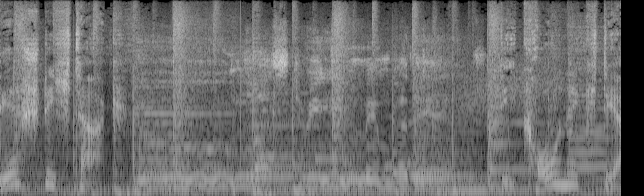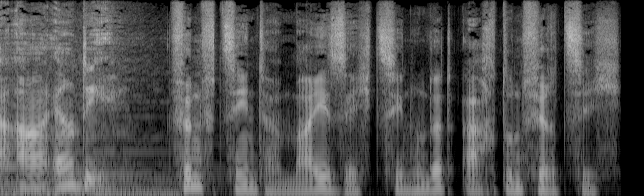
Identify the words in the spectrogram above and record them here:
Der Stichtag. Die Chronik der ARD. 15. Mai 1648.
